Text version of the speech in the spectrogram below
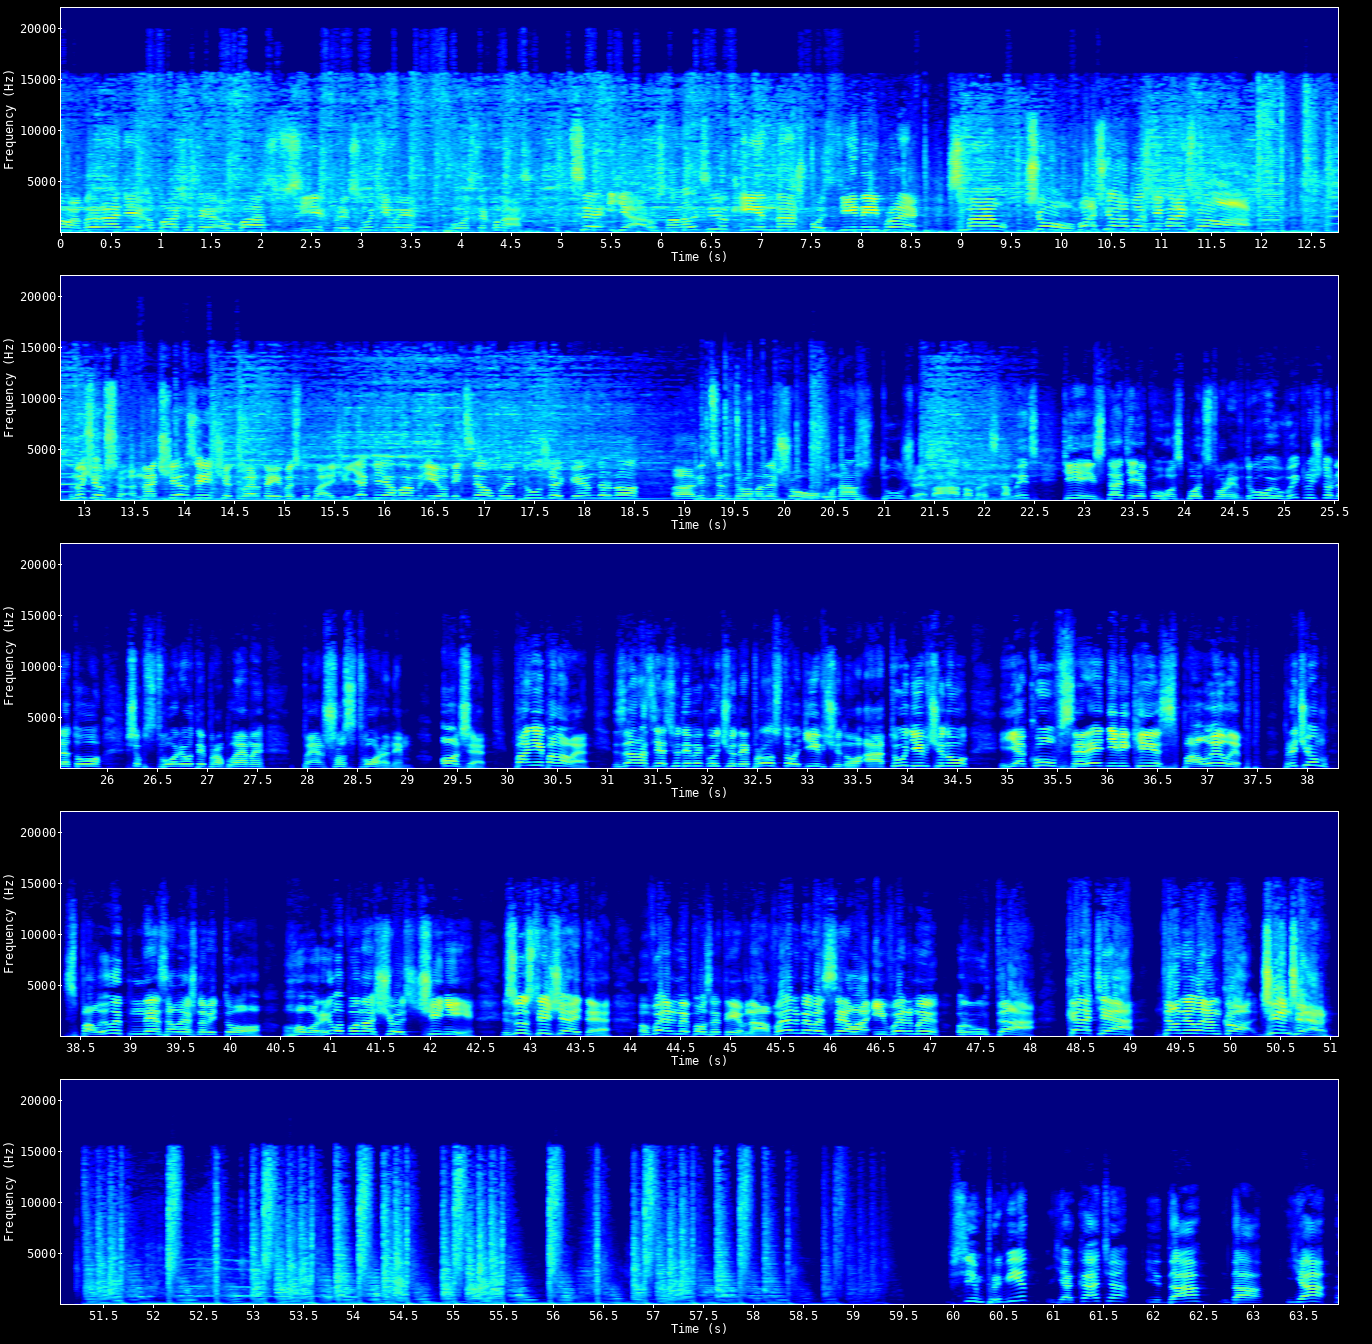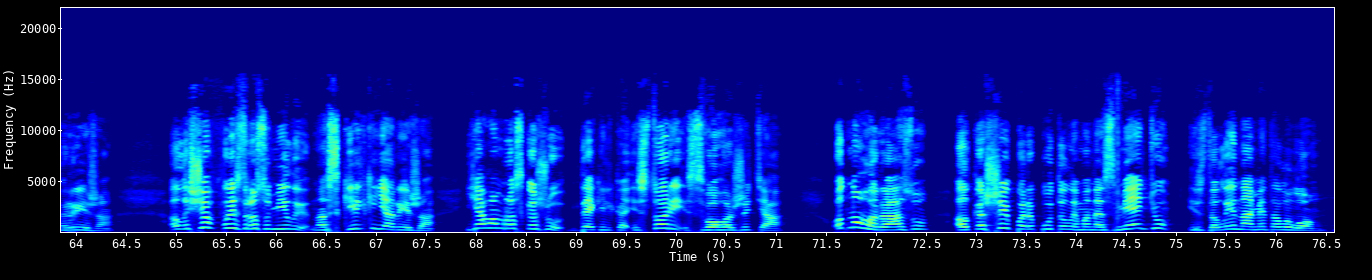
Панове, ми раді бачити вас всіх присутніми в гостях у нас. Це я, Руслан Олексіюк, і наш постійний проект Смайл Шоу. Ваші області панство! Ну що ж, на черзі четвертий виступаючий. Як я вам і обіцяв, ми дуже гендерно е, відцентроване шоу. У нас дуже багато представниць тієї статі, яку Господь створив другою, виключно для того, щоб створювати проблеми першоствореним. Отже, пані і панове, зараз я сюди викличу не просто дівчину, а ту дівчину, яку в середні віки спалили б. Причому спалили б незалежно від того, говорила б вона щось чи ні. Зустрічайте! Вельми позитивна, вельми весела і вельми руда. Катя Даниленко Джинджер! Всім привіт! Я Катя, і да, да, я рижа. Але щоб ви зрозуміли, наскільки я рижа, я вам розкажу декілька історій свого життя. Одного разу алкаші перепутали мене з меддю і здали на металолом.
